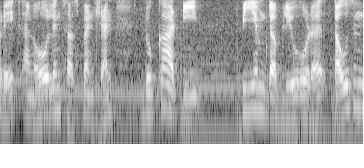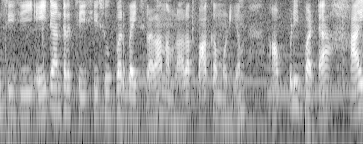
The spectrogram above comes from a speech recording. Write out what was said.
brakes and Ohlins suspension Ducati பிஎம்டபிள்யூவோட thousand CC eight hundred CC சூப்பர் பைக்ஸில் தான் நம்மளால் பார்க்க முடியும். அப்படிப்பட்ட ஹை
